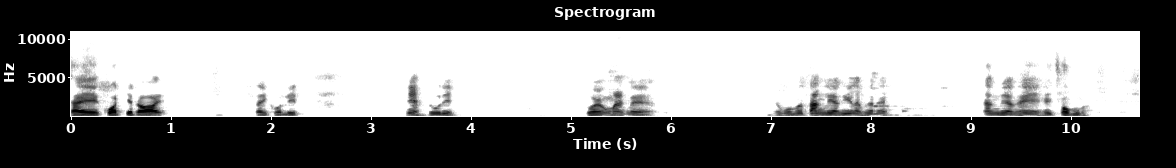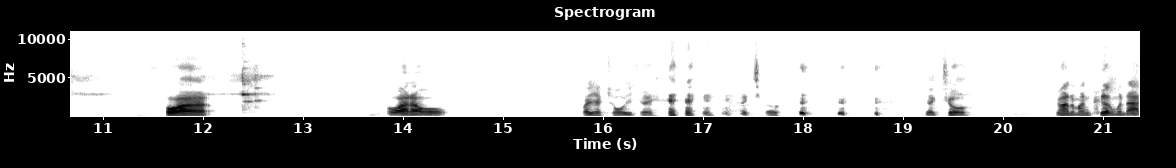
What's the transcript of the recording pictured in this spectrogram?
ใส่ขวดเจ็ดร้อยใส่ขวดลิตร เนี่ยดูดิสวยมากๆเลยเดี๋ยวผมมาตั้งเรียงนี้แหละเพื่อนเอ้ยตั้งเรียงให้ให้ชมก่อนเพราะว่า เพราะว่าเราเราอยากโชว์เฉยอยากโชว์อยากโชว์ ว่าน้ำมันเครื่องมันได้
